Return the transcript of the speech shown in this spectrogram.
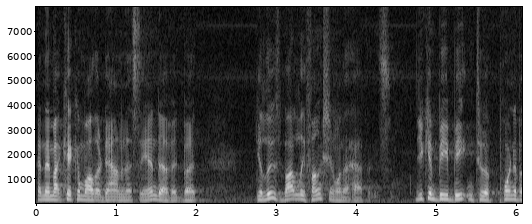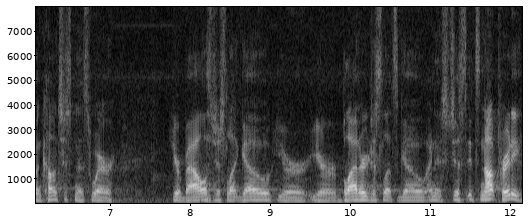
And they might kick them while they're down and that's the end of it. But you lose bodily function when that happens. You can be beaten to a point of unconsciousness where your bowels just let go, your, your bladder just lets go, and it's just, it's not pretty.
